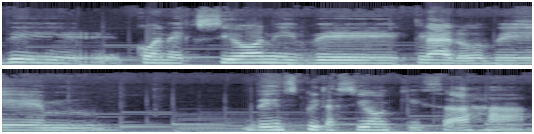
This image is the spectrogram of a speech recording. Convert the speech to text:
de, conexión y de, claro, de, em, de inspiración quizás a,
